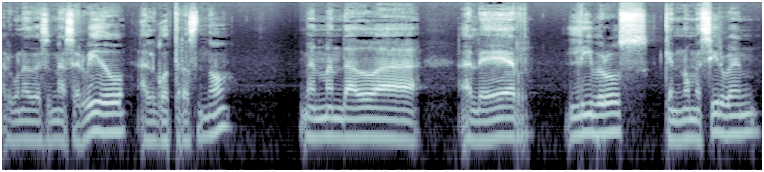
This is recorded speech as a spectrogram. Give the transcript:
Algunas veces me ha servido, algo otras no. Me han mandado a, a leer libros que no me sirven.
